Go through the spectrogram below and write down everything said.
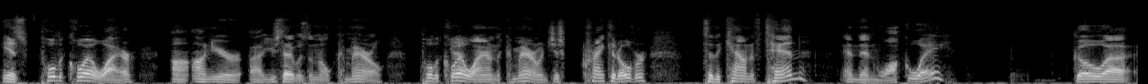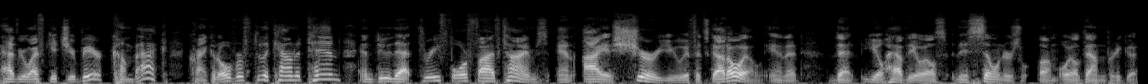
is pull the coil wire uh, on your, uh, you said it was an old Camaro, pull the coil wire on the Camaro and just crank it over to the count of 10 and then walk away. Go uh, have your wife get your beer, come back, crank it over to the count of 10, and do that three, four, five times. And I assure you, if it's got oil in it, that you'll have the oils, the cylinders um, oiled down pretty good.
